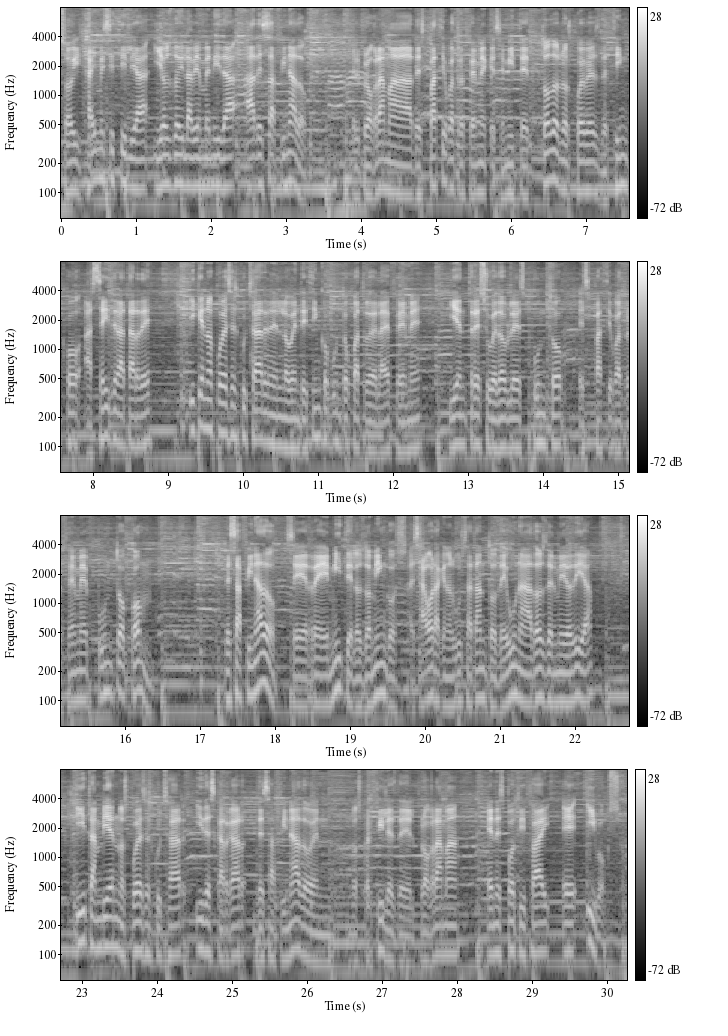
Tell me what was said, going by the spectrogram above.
Soy Jaime Sicilia y os doy la bienvenida a Desafinado, el programa de Espacio 4FM que se emite todos los jueves de 5 a 6 de la tarde y que nos puedes escuchar en el 95.4 de la FM y en www.espacio4fm.com. Desafinado se reemite los domingos a esa hora que nos gusta tanto, de 1 a 2 del mediodía. Y también nos puedes escuchar y descargar desafinado en los perfiles del programa en Spotify e iVoox.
